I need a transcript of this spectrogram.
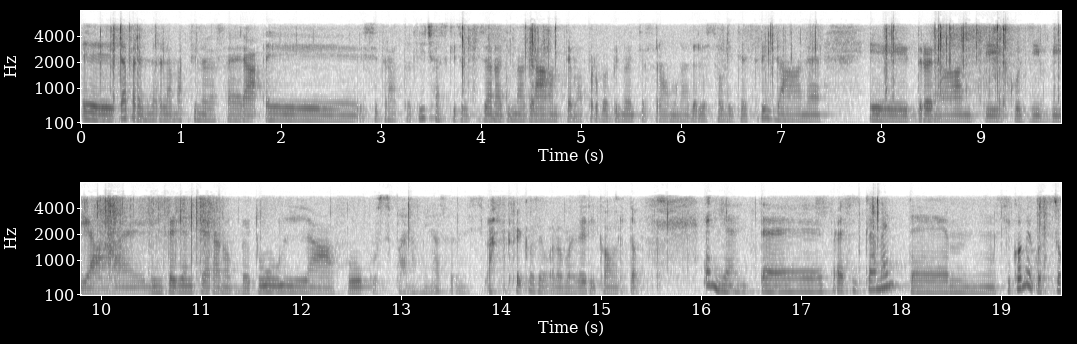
eh, da prendere la mattina e la sera e si tratta di c'è scritto tisana dimagrante ma probabilmente sarà una delle solite tisane e drenanti e così via. Gli ingredienti erano betulla, focus nominato tantissime altre cose ma non me le ricordo. E niente praticamente mm, siccome questo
